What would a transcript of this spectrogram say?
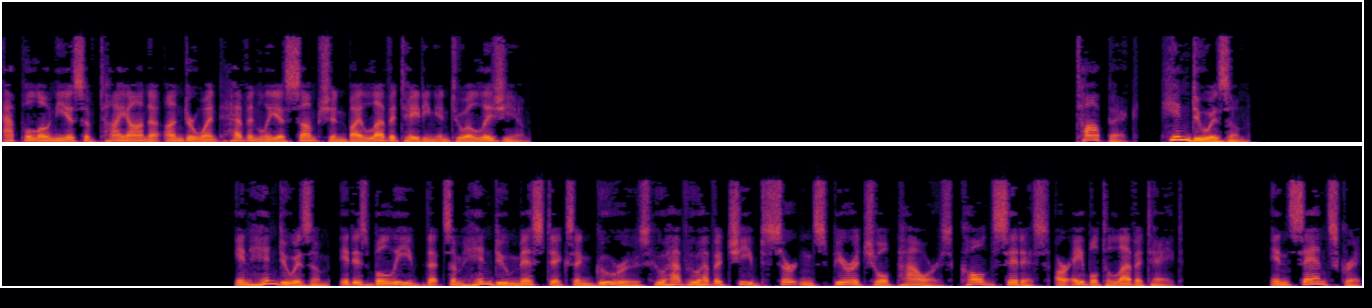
Apollonius of Tyana underwent heavenly assumption by levitating into Elysium. Hinduism In Hinduism, it is believed that some Hindu mystics and gurus who have who have achieved certain spiritual powers called siddhis are able to levitate. In Sanskrit,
